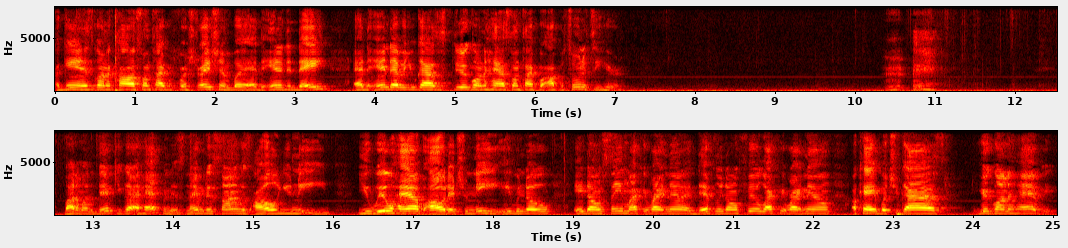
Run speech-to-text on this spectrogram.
Again, it's going to cause some type of frustration. But at the end of the day, at the end of it, you guys are still going to have some type of opportunity here. Bottom of the deck, you got happiness. Name of this song is All You Need. You will have all that you need, even though it don't seem like it right now. It definitely don't feel like it right now. Okay, but you guys, you're to have it.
